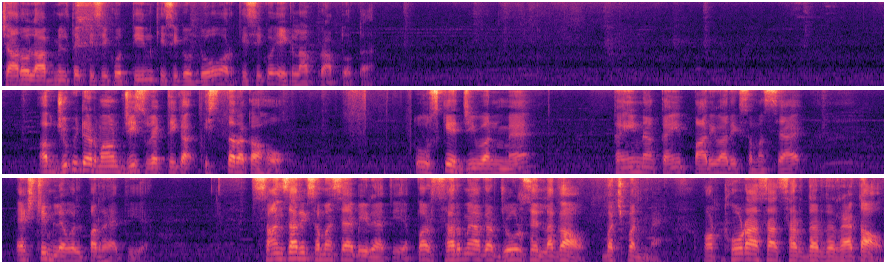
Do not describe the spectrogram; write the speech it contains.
चारों लाभ मिलते, किसी को तीन, किसी को दो और किसी को एक लाभ प्राप्त होता है। अब जुपिटर माउंट जिस व्यक्ति का इस तरह का हो तो उसके जीवन में कहीं ना कहीं पारिवारिक समस्याएँ एक्सट्रीम लेवल पर रहती है। सांसारिक समस्या भी रहती है, पर सर में अगर ज़ोर से लगाओ बचपन में और थोड़ा सा सर दर्द रहता हो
